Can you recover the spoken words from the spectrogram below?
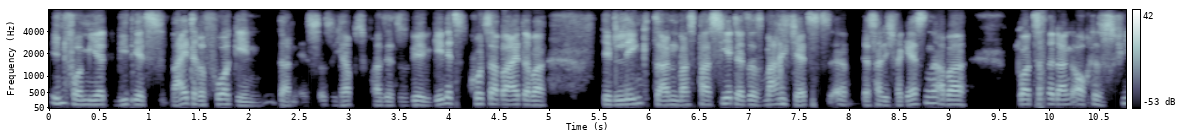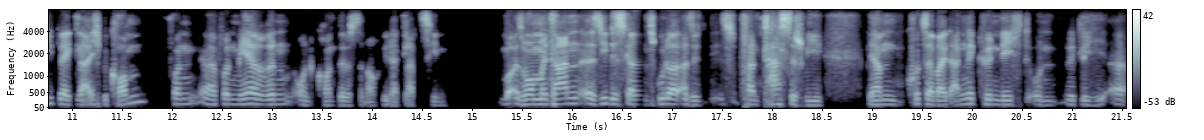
informiert, wie jetzt weitere Vorgehen dann ist. Also ich habe es quasi jetzt, wir gehen jetzt Kurzarbeit, aber den Link dann, was passiert jetzt, das mache ich jetzt, äh, das hatte ich vergessen, aber Gott sei Dank auch das Feedback gleich bekommen von, äh, von mehreren und konnte das dann auch wieder glatt ziehen also momentan äh, sieht es ganz gut aus. Also ist fantastisch, wie wir haben Kurzarbeit angekündigt und wirklich äh,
